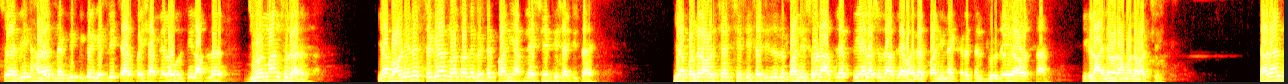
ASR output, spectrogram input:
सोयाबीन हळद नगदी पिकं घेतली चार पैसे आपल्याला उरतील आपलं जीवनमान सुधार या भावनेनं सगळ्यात महत्त्वाचा घटक पाणी आपल्या शेतीसाठीच आहे. या पंधरा वर्षात शेतीसाठीचं जर पाणी सोडा आपल्या पियाला सुद्धा आपल्या भागात पाणी नाही. खरं तर दुर्दैवी अवस्था इकडे आल्यावर आम्हाला वाटते. कारण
